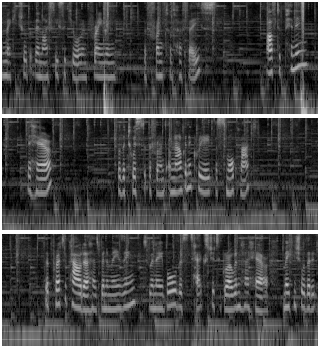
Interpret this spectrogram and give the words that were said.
and making sure that they're nicely secure and framing the front of her face. After pinning the hair for the twist at the front, I'm now going to create a small plait. The Prêt-à-Powder has been amazing to enable this texture to grow in her hair, making sure that it,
